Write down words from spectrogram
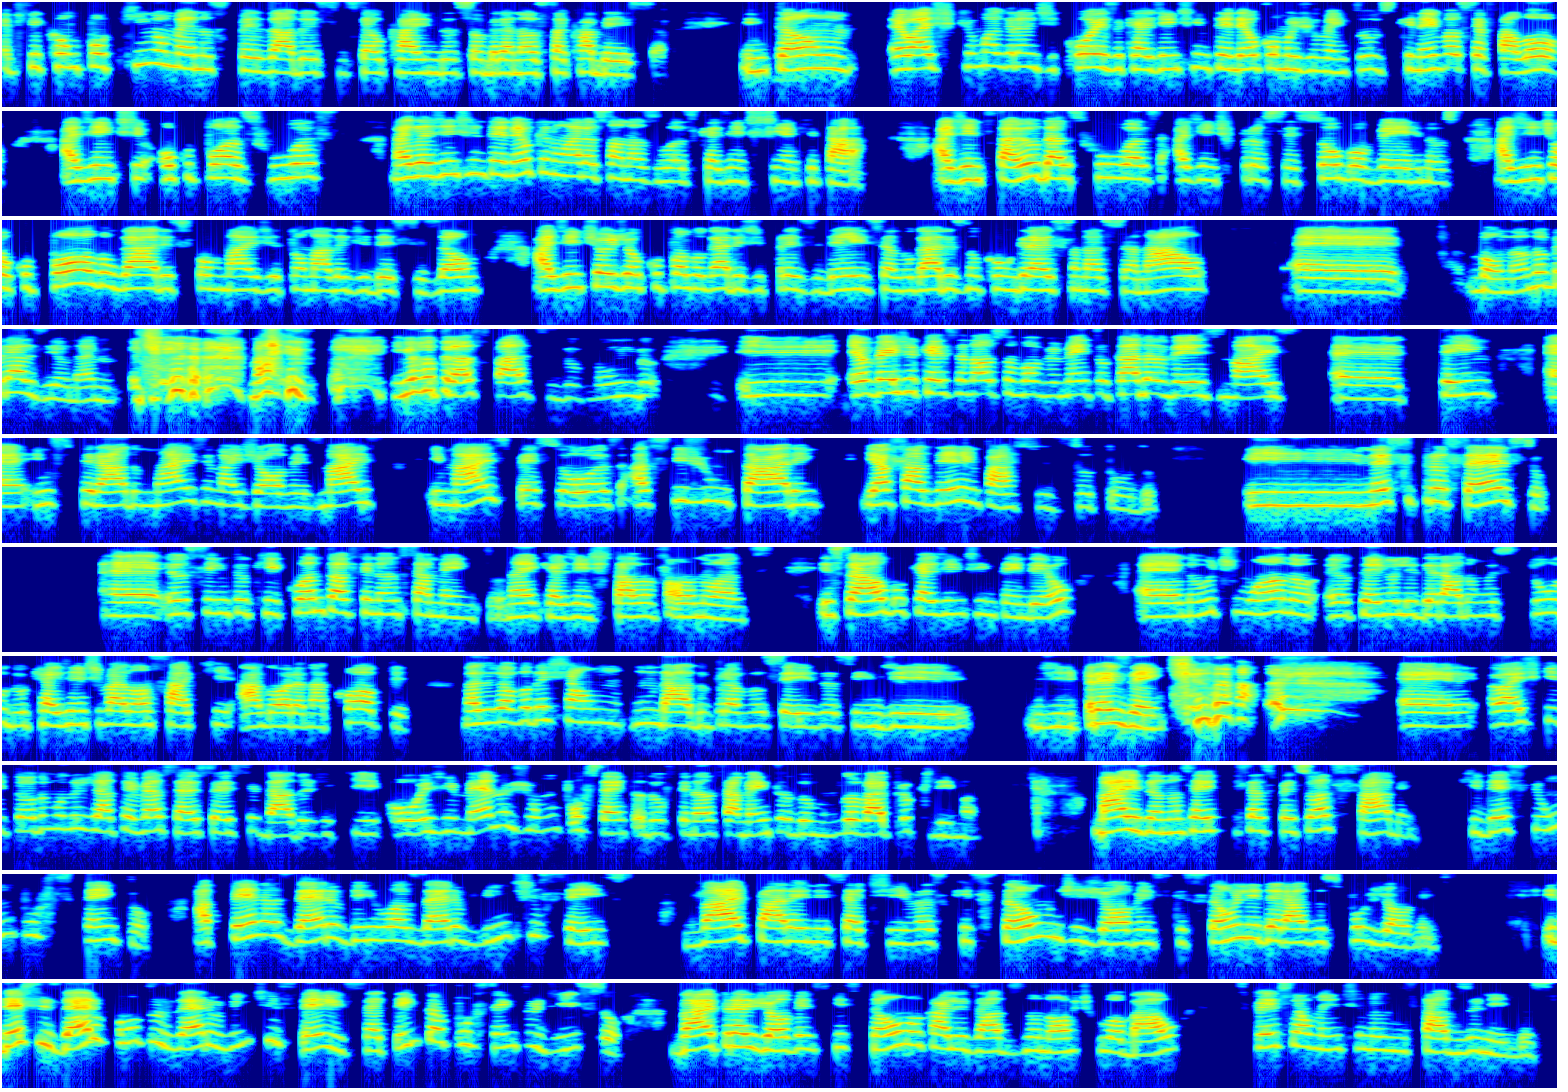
é, fica um pouquinho menos pesado esse céu caindo sobre a nossa cabeça. Então, eu acho que uma grande coisa que a gente entendeu como juventude, que nem você falou, a gente ocupou as ruas, mas a gente entendeu que não era só nas ruas que a gente tinha que estar. A gente saiu das ruas, a gente processou governos, a gente ocupou lugares formais de tomada de decisão, a gente hoje ocupa lugares de presidência, lugares no Congresso Nacional. É, bom, não no Brasil, né? Mas em outras partes do mundo. E eu vejo que esse nosso movimento cada vez mais é, tem é, inspirado mais e mais jovens, mais e mais pessoas a se juntarem e a fazerem parte disso tudo. E nesse processo, é, eu sinto que quanto a financiamento, né, que a gente estava falando antes, isso é algo que a gente entendeu. É, no último ano, eu tenho liderado um estudo que a gente vai lançar aqui agora na COP, mas eu já vou deixar um, um dado para vocês, assim, de, de presente. É, eu acho que todo mundo já teve acesso a esse dado de que hoje menos de 1% do financiamento do mundo vai para o clima. Mas eu não sei se as pessoas sabem que desse 1%, apenas 0,026 vai para iniciativas que são de jovens, que são liderados por jovens. E desse 0,026, 70% disso vai para jovens que estão localizados no norte global especialmente nos Estados Unidos.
